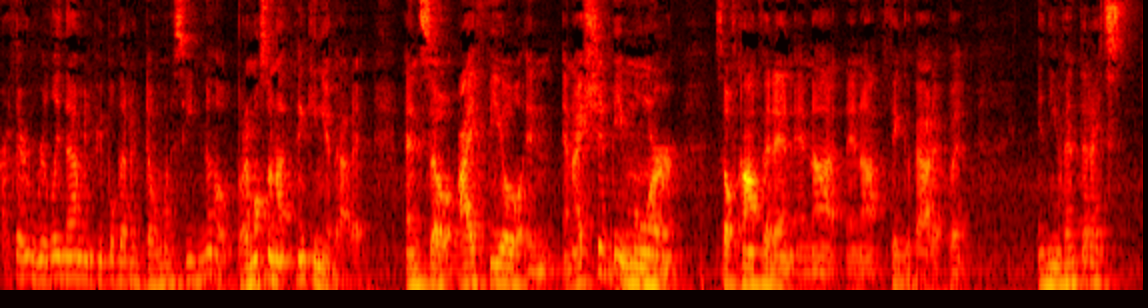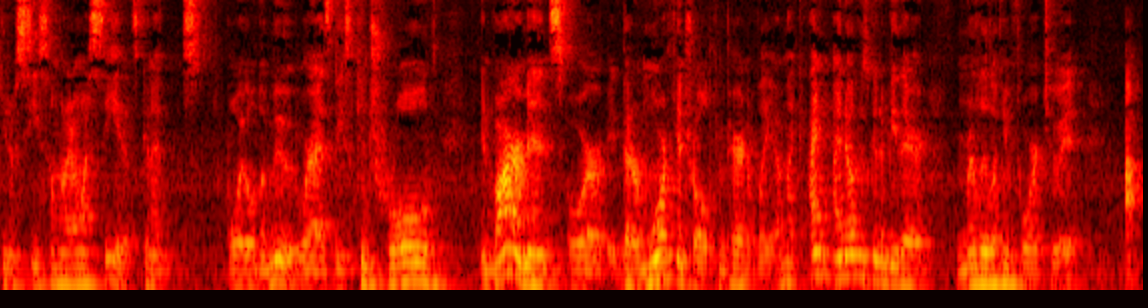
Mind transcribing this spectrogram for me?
are there really that many people that I don't want to see? No, but I'm also not thinking about it, and so I feel and and I should be more self confident and not and not think about it. But in the event that I you know see someone I don't want to see, it's going to spoil the mood. Whereas these controlled environments or that are more controlled comparatively, I'm like I, I know who's going to be there. I'm really looking forward to it. I,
